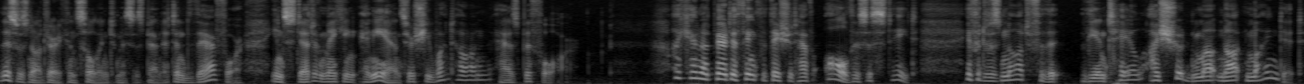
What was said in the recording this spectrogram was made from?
this was not very consoling to Mrs. Bennet, and therefore, instead of making any answer, she went on as before. I cannot bear to think that they should have all this estate. If it was not for the, the entail, I should not mind it.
